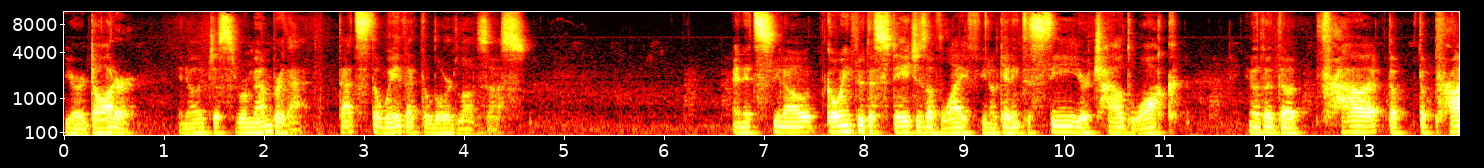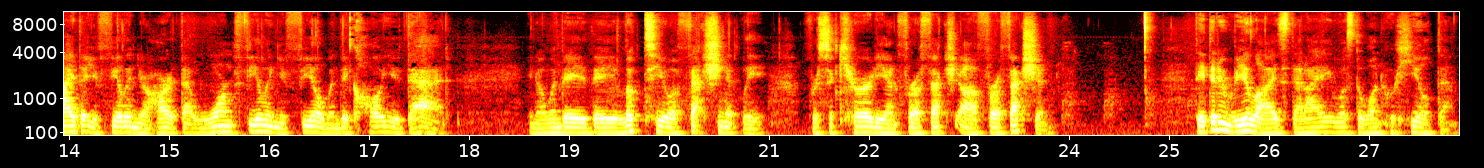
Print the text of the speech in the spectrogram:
your daughter, you know, just remember that. That's the way that the Lord loves us. And it's, you know, going through the stages of life, you know, getting to see your child walk. You know, the the pride the, the pride that you feel in your heart, that warm feeling you feel when they call you dad. You know, when they, they look to you affectionately for security and for affection uh, for affection they didn't realize that I was the one who healed them,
